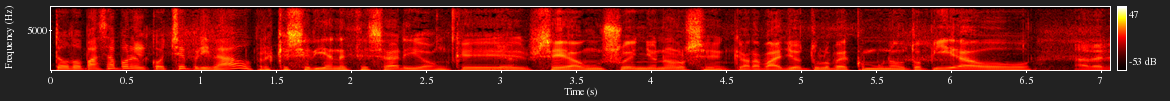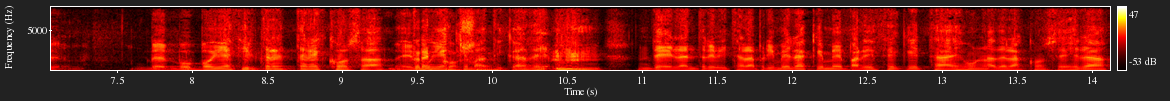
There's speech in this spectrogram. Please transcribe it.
todo pasa por el coche privado. Pero es que sería necesario, aunque sea un sueño, no lo sé. Caraballo, ¿tú lo ves como una utopía o...? A ver, Voy a decir tres, cosas eh, muy esquemáticas de, la entrevista. La primera que me parece que esta es una de las consejeras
